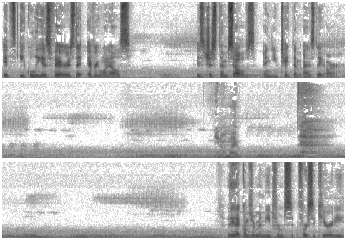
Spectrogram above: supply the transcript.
it's equally as fair as that everyone else is just themselves and you take them as they are. You know, my. I think that comes from a need from for security,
